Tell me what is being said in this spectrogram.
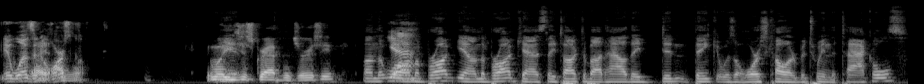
It wasn't I- a horse call. Well, you just grabbed the jersey. On the well, Yeah. on the broad yeah on the broadcast they talked about how they didn't think it was a horse collar between the tackles.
